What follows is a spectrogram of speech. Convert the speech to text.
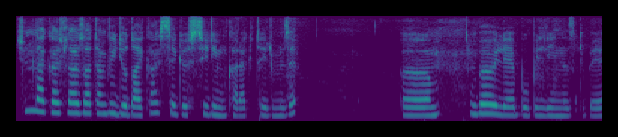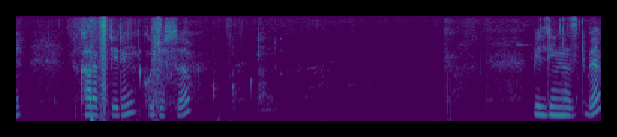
Şimdi arkadaşlar zaten videodayken size göstereyim karakterimizi. Böyle bu bildiğiniz gibi karakterin kocası. Bildiğiniz gibi.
